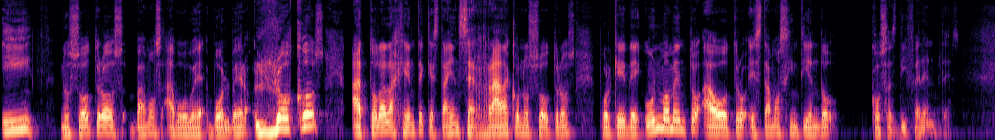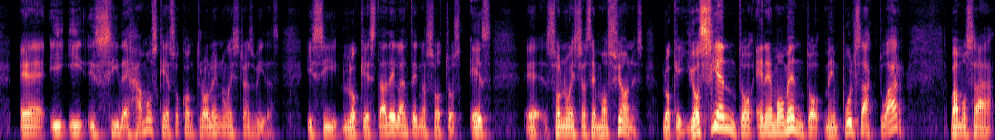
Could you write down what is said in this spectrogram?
y nosotros vamos a volver, locos a toda la gente que está encerrada con nosotros porque de un momento a otro estamos sintiendo cosas diferentes. Eh, y, si dejamos que eso controle nuestras vidas y si lo que está delante de nosotros es, eh, son nuestras emociones, lo que yo siento en el momento me impulsa a actuar, vamos a,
